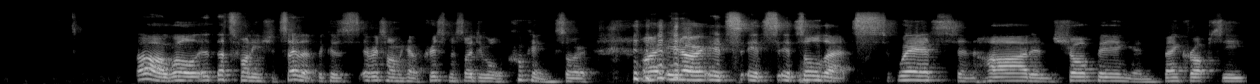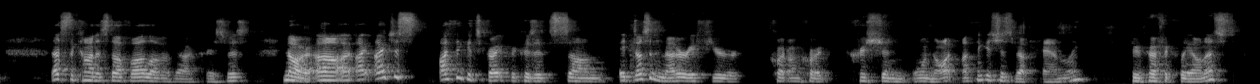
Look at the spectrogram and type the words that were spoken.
Oh well, it, that's funny you should say that because every time we have Christmas, I do all the cooking. So, I, you know, it's it's it's all that sweat and hard and shopping and bankruptcy. That's the kind of stuff I love about Christmas. No, uh, I I just I think it's great because it's um it doesn't matter if you're quote unquote Christian or not. I think it's just about family. To be perfectly honest.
